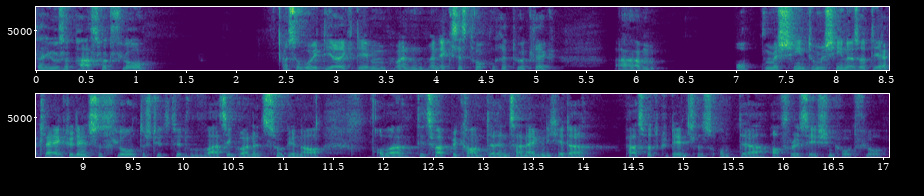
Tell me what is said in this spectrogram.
der User Password Flow. Also wo ich direkt eben mein, mein Access Token Retour kriege. Ähm, ob Machine to Machine, also der Client Credentials Flow unterstützt wird, weiß ich gar nicht so genau. Aber die zwei bekannteren sind eigentlich jeder Password Credentials und der Authorization Code Flow.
